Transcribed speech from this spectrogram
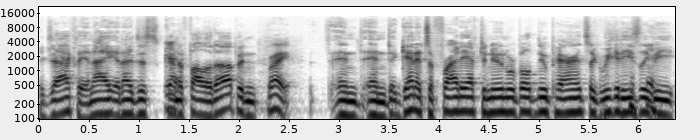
Exactly, and I and I just kind Yeah. of followed up, and Right. and and again, it's a Friday afternoon. We're both new parents. Like we could easily be,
